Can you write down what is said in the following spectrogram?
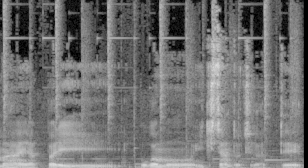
まあやっぱり僕はもうイキさんと違って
